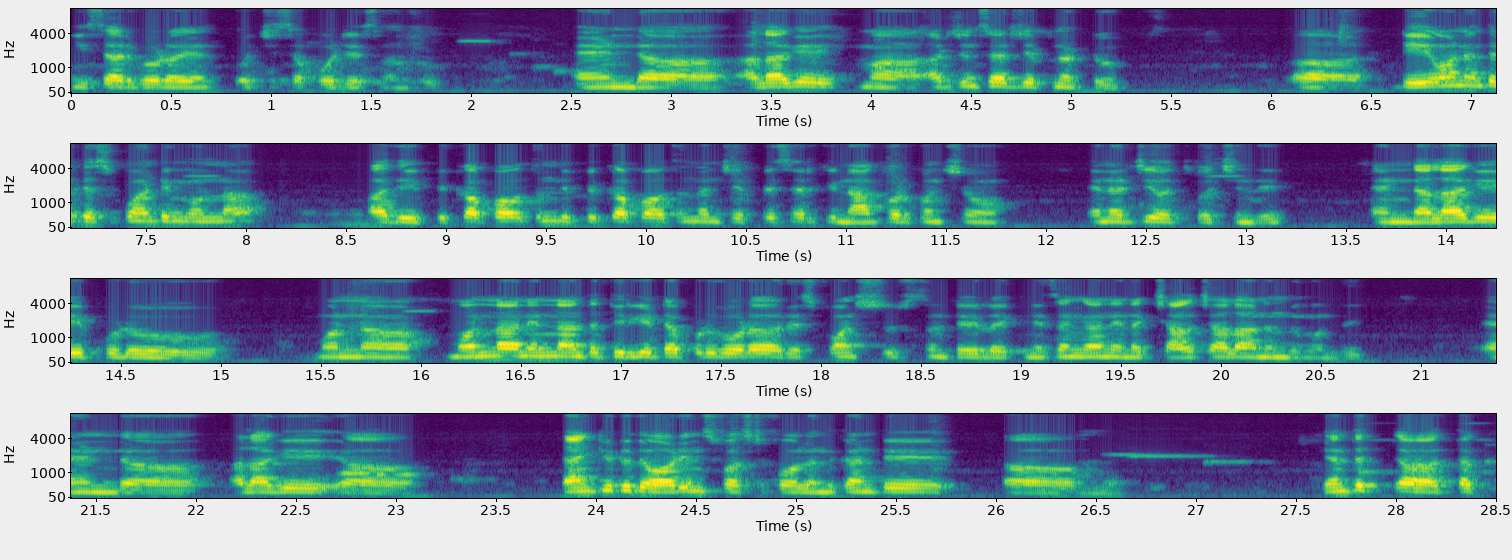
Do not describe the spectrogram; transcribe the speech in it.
ఈసారి కూడా వచ్చి సపోర్ట్ చేసినందుకు. అండ్ uh, అలాగే మా అర్జున్ సార్ చెప్పినట్టు uh, డే వన్ ఎంత డిసప్పాయింటింగ్ ఉన్నా అది పికప్ అవుతుంది పికప్ అవుతుంది అని చెప్పేసరికి నాకు కూడా కొంచెం ఎనర్జీ వచ్చింది. అండ్ అలాగే ఇప్పుడు మొన్న మొన్న నిన్న అంతా తిరిగేటప్పుడు కూడా రెస్పాన్స్ చూస్తుంటే లైక్ నిజంగానే నాకు చాలా చాలా ఆనందం ఉంది. అండ్ అలాగే thank you to the audience first of all ఎందుకంటే ఎంత తక్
